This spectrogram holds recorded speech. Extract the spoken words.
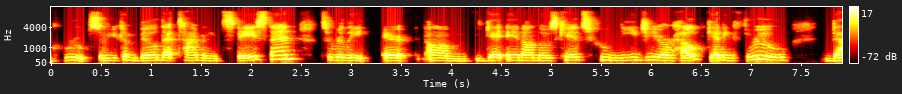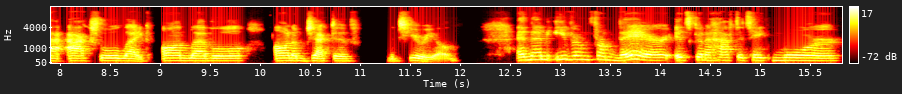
groups. So you can build that time and space then to really air, um, get in on those kids who need your help getting through that actual like on level on objective material. And then even from there, it's going to have to take more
